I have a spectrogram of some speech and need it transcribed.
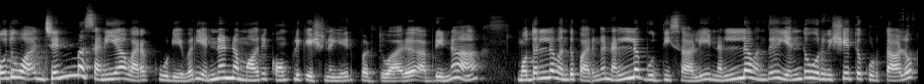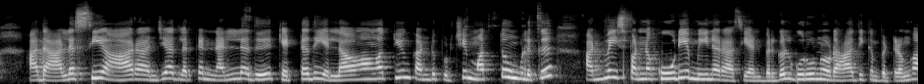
பொதுவாக ஜென்ம சனியாக வரக்கூடியவர் என்னென்ன மாதிரி காம்ப்ளிகேஷனை ஏற்படுத்துவார் அப்படின்னா முதல்ல வந்து பாருங்கள் நல்ல புத்திசாலி நல்ல வந்து எந்த ஒரு விஷயத்தை கொடுத்தாலும் அதை அலசி ஆராய்ஞ்சு அதில் இருக்க நல்லது கெட்டது எல்லாத்தையும் கண்டுபிடிச்சி மற்றவங்களுக்கு அட்வைஸ் பண்ணக்கூடிய மீனராசி அன்பர்கள் குருவனோட ஆதிக்கம் பெற்றவங்க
